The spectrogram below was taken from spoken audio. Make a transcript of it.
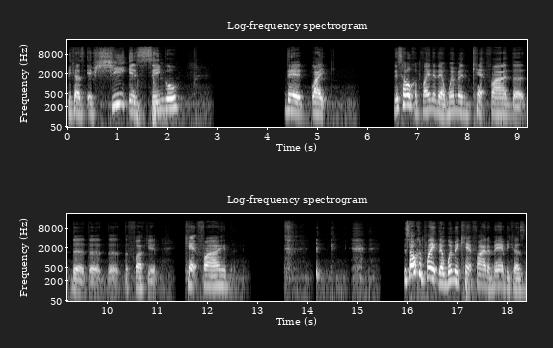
because if she is single, then like this whole complaining that women can't find the the the the, the fucking can't find this whole complaint that women can't find a man because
